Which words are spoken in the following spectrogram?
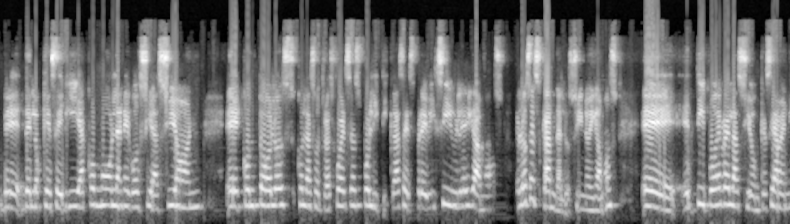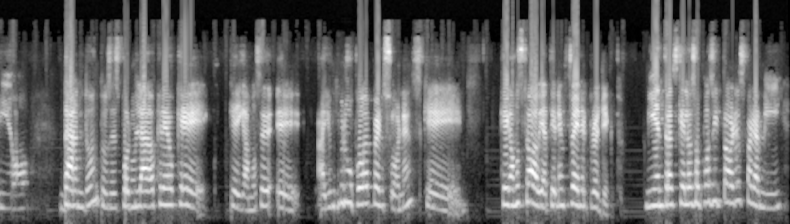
de, lo que sería como la negociación eh, con todos los, con las otras fuerzas políticas es previsible, digamos, los escándalos, sino digamos eh, el tipo de relación que se ha venido dando. Entonces, por un lado, creo que, que digamos, eh, hay un grupo de personas que, que, digamos, todavía tienen fe en el proyecto. Mientras que los opositores, para mí,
